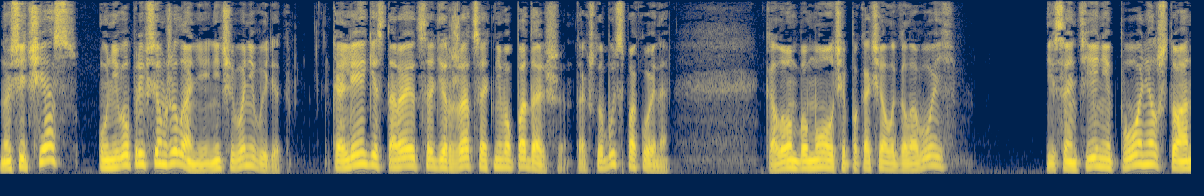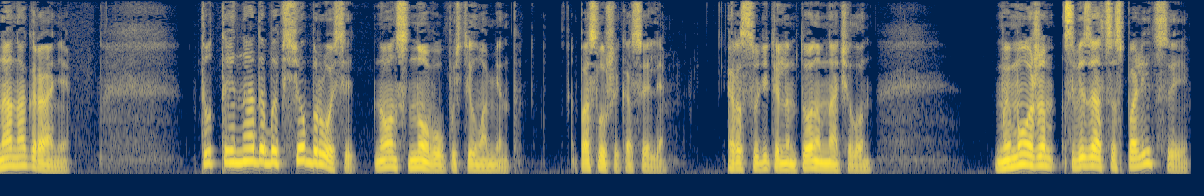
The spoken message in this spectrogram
Но сейчас у него при всем желании ничего не выйдет. Коллеги стараются держаться от него подальше, так что будь спокойна. Коломбо молча покачала головой, и Сантини понял, что она на грани. Тут-то и надо бы все бросить, но он снова упустил момент. — Послушай, Касселли, — рассудительным тоном начал он, — мы можем связаться с полицией,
